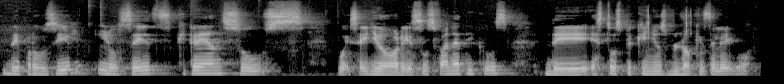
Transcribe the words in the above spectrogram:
de producir los sets que crean sus pues, seguidores, sus fanáticos de estos pequeños bloques de Lego?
